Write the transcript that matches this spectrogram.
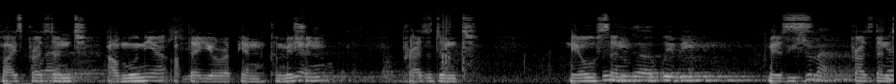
Vice President Almunia of the European Commission, President Nielsen, Ms. President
